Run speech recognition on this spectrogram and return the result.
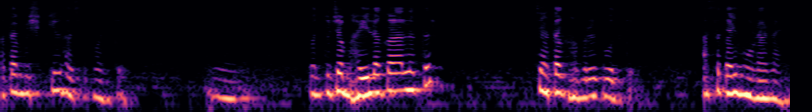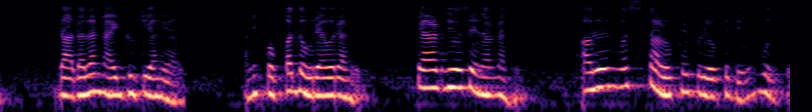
आता मिश्किल हसत म्हणते. पण तुझ्या भाईला कळालं तर? ती आता घाबरत बोलते. असं काही होणार नाही. दादाला नाईट ड्युटी आहे आज. आणि पप्पा दौऱ्यावर आहेत. ते आठ दिवस येणार नाहीत आरोही मस्त आळोखे पिळोखे देऊन बोलते.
